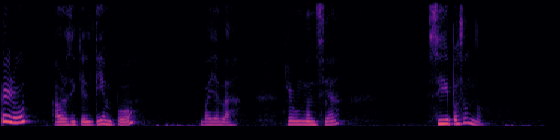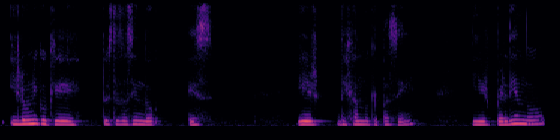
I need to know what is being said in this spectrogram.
Pero, ahora sí que el tiempo, vaya la redundancia, sigue pasando. Y lo único que tú estás haciendo es ir dejando que pase ir perdiendo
